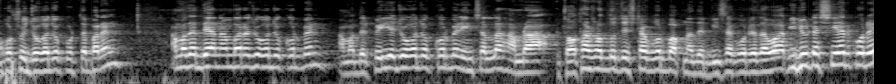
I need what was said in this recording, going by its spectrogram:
অবশ্যই যোগাযোগ করতে পারেন। আমাদের দেয়া নাম্বারে যোগাযোগ করবেন, আমাদের পেজে যোগাযোগ করবেন ইনশাল্লাহ আমরা যথাসাধ্য চেষ্টা করব আপনাদের ভিসা করে দেওয়ার। ভিডিওটা শেয়ার করে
